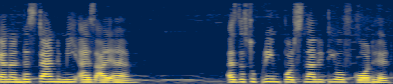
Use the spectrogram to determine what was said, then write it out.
can understand me as I am, as the Supreme Personality of Godhead,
